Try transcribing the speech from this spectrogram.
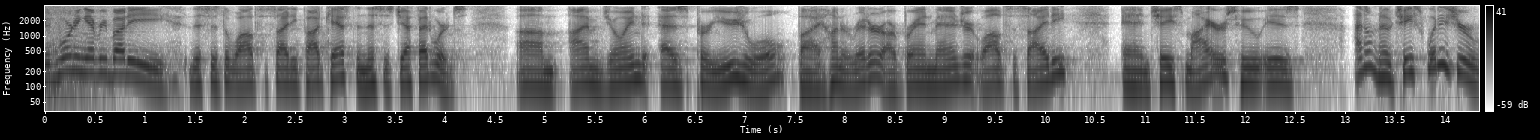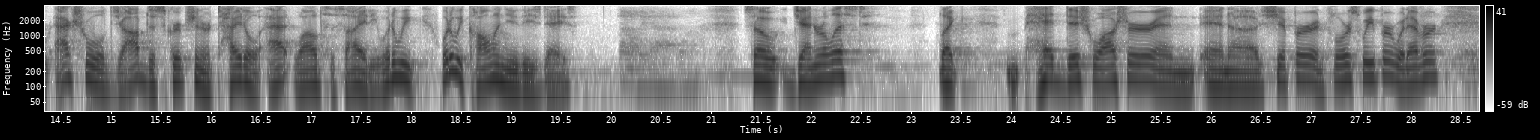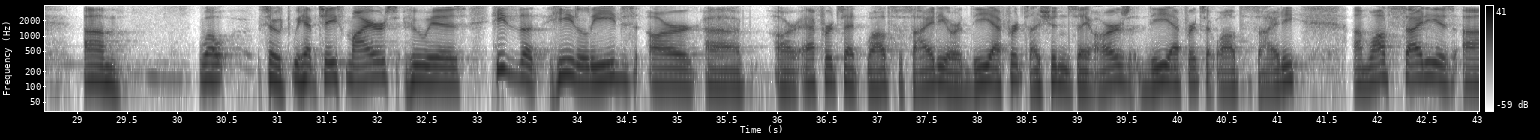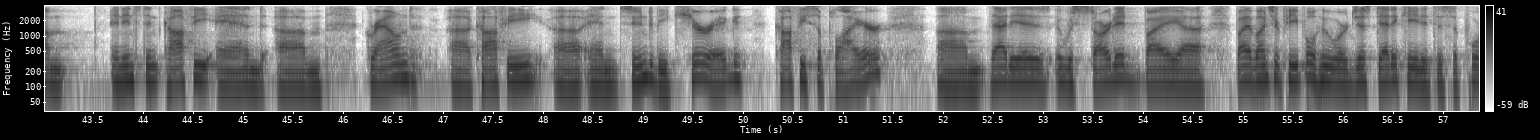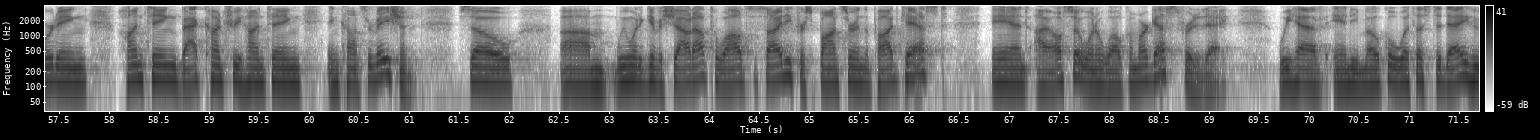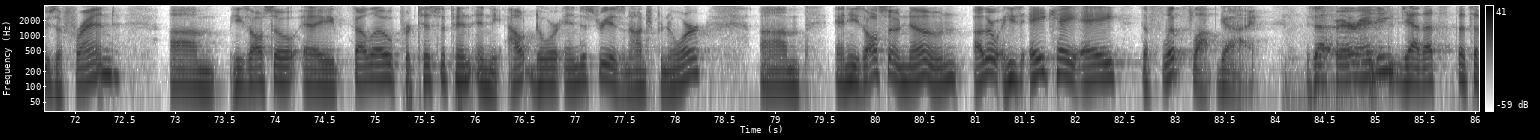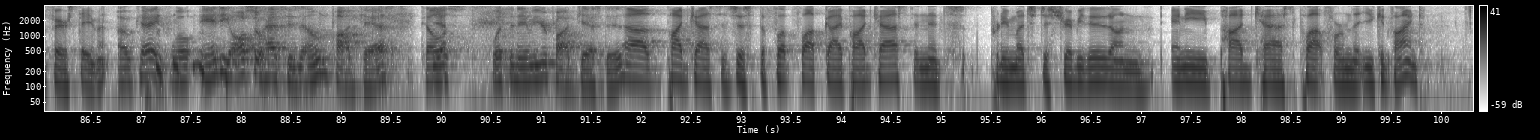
Good morning, everybody. This is the Wild Society podcast, and this is Jeff Edwards. Um, I'm joined, as per usual, by Hunter Ritter, our brand manager at Wild Society, and Chase Myers, who is, I don't know, Chase. What is your actual job description or title at Wild Society? What do we What are we calling you these days? I don't think I have one. So generalist, like head dishwasher and and uh, shipper and floor sweeper, whatever. Um, well, so we have Chase Myers, who is he's the he leads our uh, our efforts at Wild Society, or the efforts I shouldn't say ours, the efforts at Wild Society. Um, Wild Society is um, an instant coffee and um, ground uh, coffee, uh, and soon to be Keurig coffee supplier. Um, that is, it was started by uh, by a bunch of people who were just dedicated to supporting hunting, backcountry hunting, and conservation. So um, we want to give a shout out to Wild Society for sponsoring the podcast, and I also want to welcome our guest for today. We have Andy Moeckel with us today, who's a friend. Um, he's also a fellow participant in the outdoor industry as an entrepreneur. Um, and he's also known other he's AKA the flip flop guy. Is that fair, Andy? Yeah, that's that's a fair statement. Okay. Well, Andy also has his own podcast. Tell Yep. us what the name of your podcast is. Uh, the podcast is just the Flip Flop Guy podcast, and it's pretty much distributed on any podcast platform that you can find.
